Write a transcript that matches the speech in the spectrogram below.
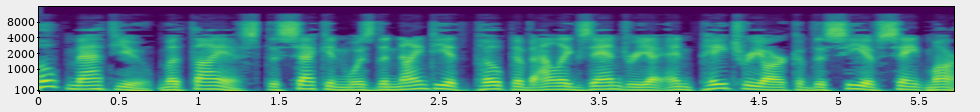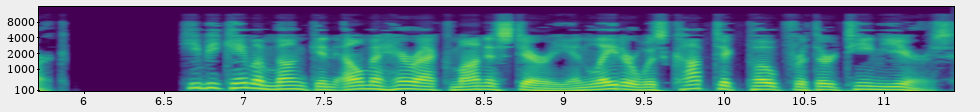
Pope Matthew Matthias II was the 90th Pope of Alexandria and Patriarch of the See of St. Mark. He became a monk in El Muharraq Monastery and later was Coptic Pope for 13 years.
